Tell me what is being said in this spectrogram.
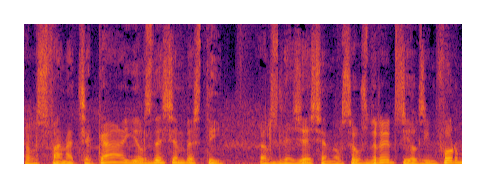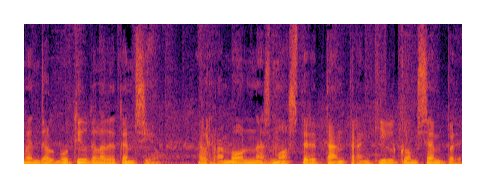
Els fan aixecar i els deixen vestir. Els llegeixen els seus drets i els informen del motiu de la detenció. El Ramon es mostra tan tranquil com sempre.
